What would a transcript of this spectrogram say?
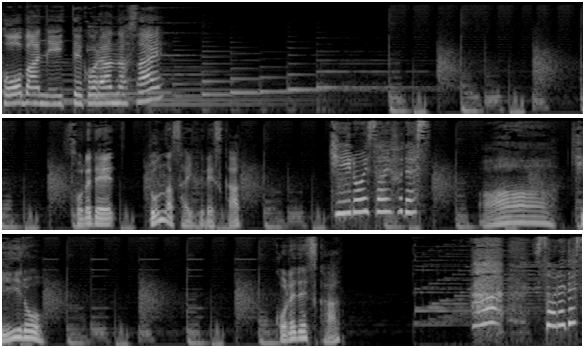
交番に行ってごらんなさいそれでどんな財布ですか黄色い財布ですああ、黄色これですかああ、それです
